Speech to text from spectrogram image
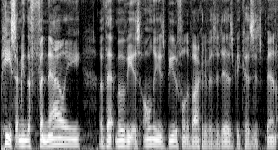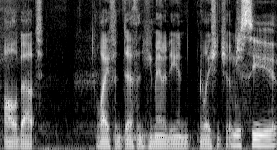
peace i mean the finale of that movie is only as beautiful and evocative as it is because it's been all about life and death and humanity and relationships. And you see,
